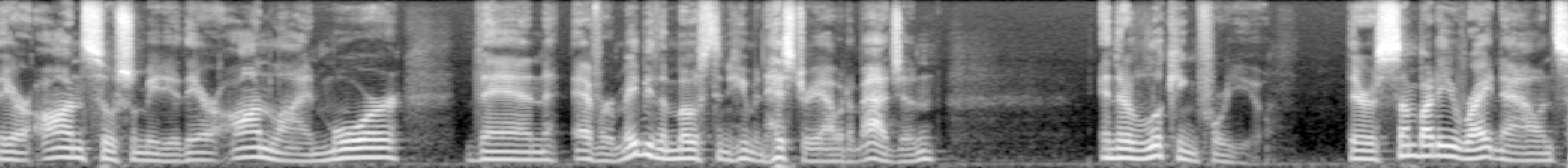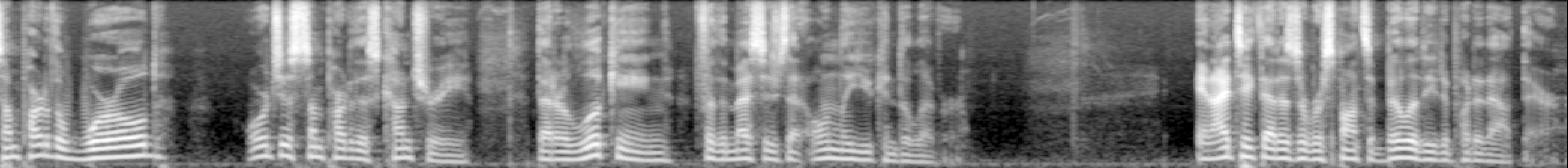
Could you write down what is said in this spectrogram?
They are on social media, they are online more than ever, maybe the most in human history, I would imagine. And they're looking for you. There is somebody right now in some part of the world or just some part of this country that are looking for the message that only you can deliver. And I take that as a responsibility to put it out there.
